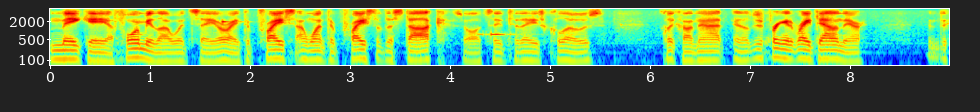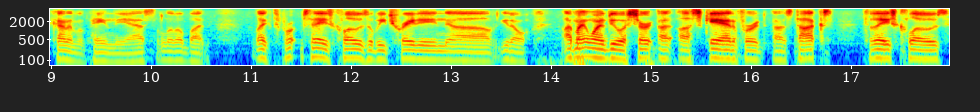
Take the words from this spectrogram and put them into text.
make a, a, formula, I would say, all right, the price. I want the price of the stock. So I'll say today's close. Click on that, and it'll just bring it right down there. It's kind of a pain in the ass, a little, but like today's close will be trading. Uh, you know, I might want to do a, cert, a, a scan for uh, stocks. Today's close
